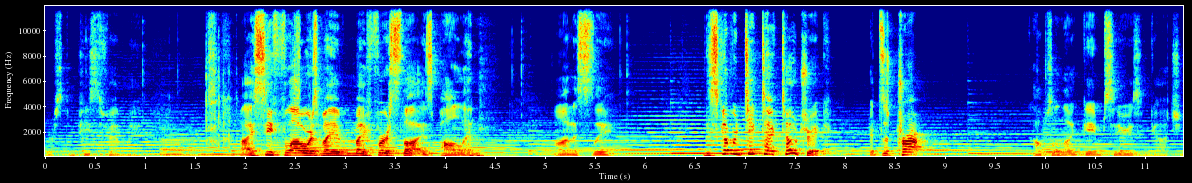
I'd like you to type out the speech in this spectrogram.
Rest in peace, family. I see flowers, my, my first thought is pollen. Honestly. Discovered tic-tac-toe trick. It's a trap. Helps unlock game series and gotcha.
